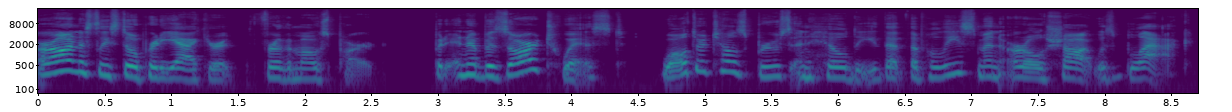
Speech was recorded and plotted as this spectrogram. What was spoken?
are honestly still pretty accurate for the most part. But in a bizarre twist, Walter tells Bruce and Hildy that the policeman Earl shot was black,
